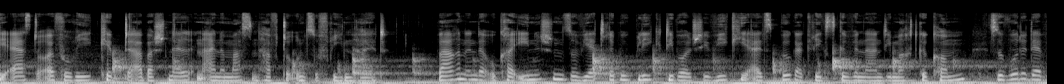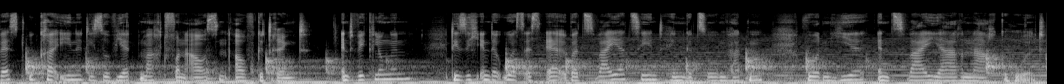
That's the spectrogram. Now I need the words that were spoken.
Die erste Euphorie kippte aber schnell in eine massenhafte Unzufriedenheit. Waren in der ukrainischen Sowjetrepublik die Bolschewiki als Bürgerkriegsgewinner an die Macht gekommen, so wurde der Westukraine die Sowjetmacht von außen aufgedrängt. Entwicklungen, die sich in der USSR über zwei Jahrzehnte hingezogen hatten, wurden hier in zwei Jahren nachgeholt.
